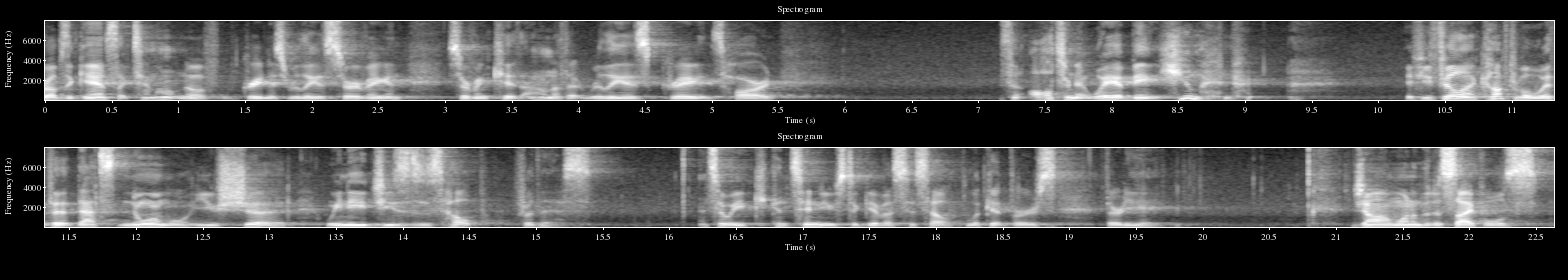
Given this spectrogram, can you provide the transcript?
rubs against, like, Tim, I don't know if greatness really is serving and serving kids. I don't know if that really is great. It's hard. It's an alternate way of being human. if you feel uncomfortable with it, that's normal. You should. We need Jesus' help for this. And so he continues to give us his help. Look at verse 38. John, one of the disciples,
